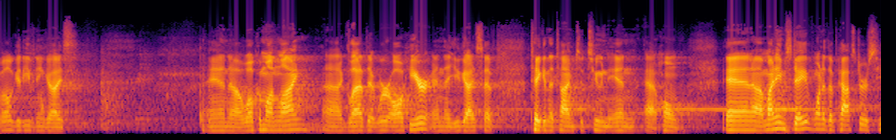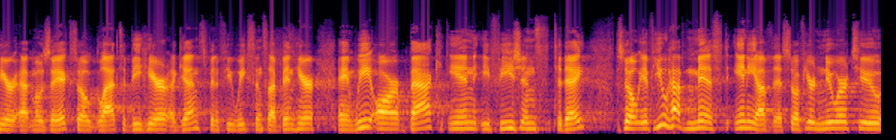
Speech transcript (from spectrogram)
Well, good evening, guys. And uh, welcome online. Uh, glad that we're all here and that you guys have taken the time to tune in at home. And uh, my name's Dave, one of the pastors here at Mosaic. So glad to be here again. It's been a few weeks since I've been here. And we are back in Ephesians today. So, if you have missed any of this, so if you're newer to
